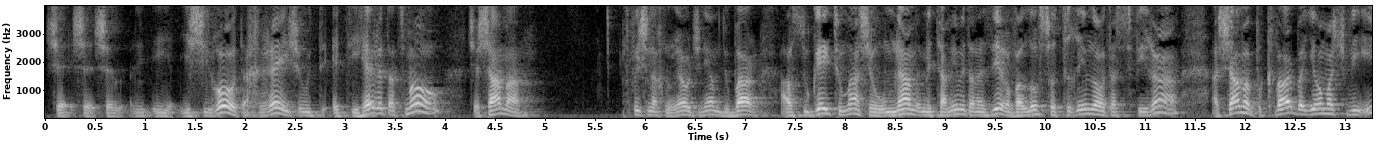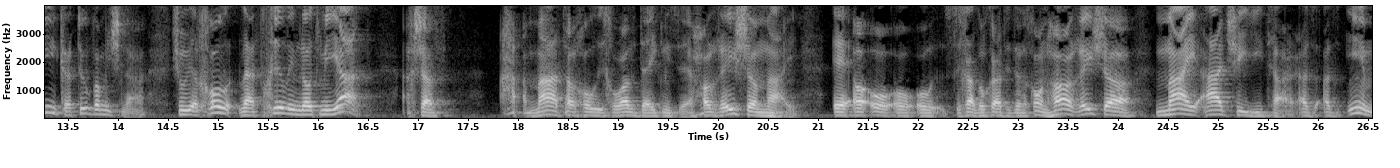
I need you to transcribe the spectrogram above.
שישירות אחרי שהוא טיהר את עצמו, ששם כפי שאנחנו נראה עוד שנייה, מדובר על סוגי טומאה שאומנם מטעמים את הנזיר, אבל לא סותרים לו את הספירה, אז שם כבר ביום השביעי כתוב במשנה שהוא יכול להתחיל למנות מיד. עכשיו, מה אתה יכול לכאורה לדייק מזה? הרי שמאי או, או, סליחה, לא קראתי את זה נכון, הרישא מאי עד שייתר. אז, אז אם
